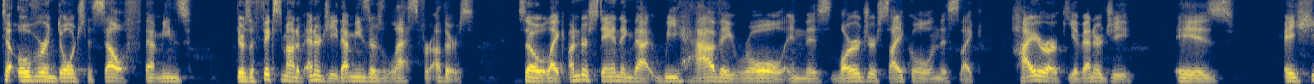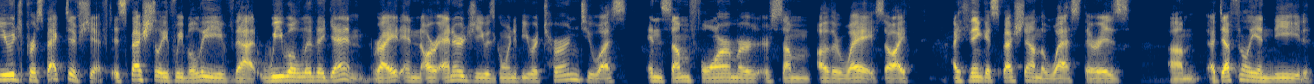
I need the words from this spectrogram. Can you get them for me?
to overindulge the self, that means there's a fixed amount of energy. That means there's less for others. So like understanding that we have a role in this larger cycle in this like hierarchy of energy is a huge perspective shift, especially if we believe that we will live again, right? And our energy is going to be returned to us in some form or, or some other way. So I, I think, especially on the West, there is um, a, definitely a need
